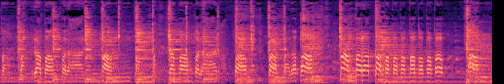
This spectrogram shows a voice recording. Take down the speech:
pam pam pam parar Pam pam pam parar Pam pam para pam pam para pa pa pa pa pa pa pa pa pam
